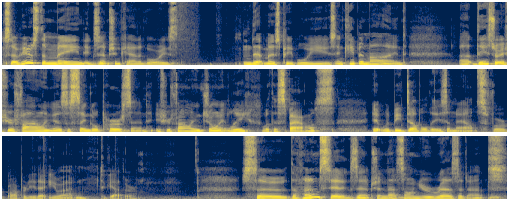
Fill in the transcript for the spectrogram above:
So here's the main exemption categories that most people will use. And keep in mind, uh, these are if you're filing as a single person. If you're filing jointly with a spouse, it would be double these amounts for property that you own together. So the homestead exemption, that's on your residence,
